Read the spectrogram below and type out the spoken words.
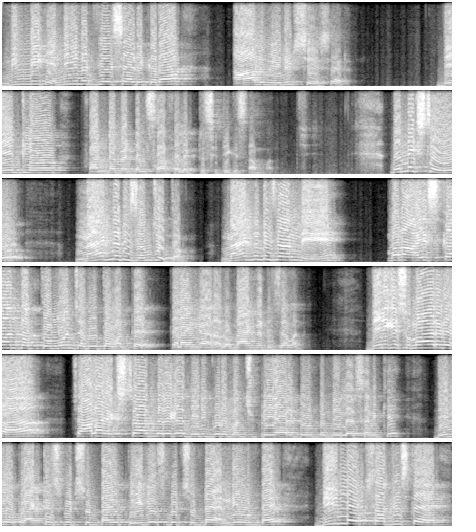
మీ- మీకు ఎన్ని యూనిట్స్ చేశాడు ఇక్కడ? నాలుగు యూనిట్స్ చేశాడు. దేంట్లో? ఫండమెంటల్స్ ఆఫ్ ఎలక్ట్రిసిటీకి సంబంధించి. దెన్ నెక్స్ట్ మ్యాగ్నటిజం చూద్దాం. మ్యాగ్నటిజాన్ని మన అయస్కాంతత్వము అని చదువుతాం అంతే తెలంగాణలో. మ్యాగ్నటిజం అని. దీనికి సుమారుగా చాలా ఎక్స్ట్రాడినరీగా దీనికి కూడా మంచి ప్రియారిటీ ఉంటుంది ఈ లెసన్కి దీనిలో ప్రాక్టీస్ బిట్స్ ఉంటాయి ప్రీవియస్ బిట్స్ ఉంటాయి అన్నీ ఉంటాయి. దీనిలో ఒకసారి చూస్తే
